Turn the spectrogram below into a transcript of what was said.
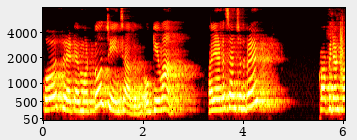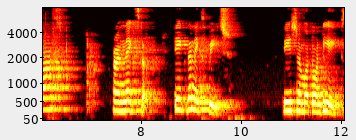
ஃபர்ஸ்ட் லெட்டர் மட்டும் சேஞ்ச் ஆகுது. ஓகேவா அது understand children copy down fast and next take the next page page number twenty eight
